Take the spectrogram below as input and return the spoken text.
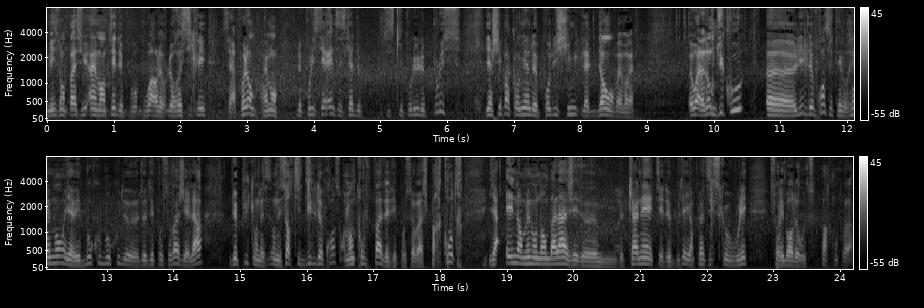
mais ils n'ont pas su inventer de pou- pouvoir le, le recycler. C'est affolant, vraiment. Le polystyrène c'est ce, qu'il y a de- ce qui pollue le plus. Il y a je sais pas combien de produits chimiques là-dedans, enfin bref. Euh, voilà, donc du coup, euh, l'île de France était vraiment, il y avait beaucoup beaucoup de, dépôts sauvages et là, depuis qu'on est, sorti de l'île de France, on n'en trouve pas des dépôts sauvages. Par contre, il y a énormément d'emballages et de, canettes et de bouteilles en plastique, ce que vous voulez, sur les bords de route. Par contre, voilà.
